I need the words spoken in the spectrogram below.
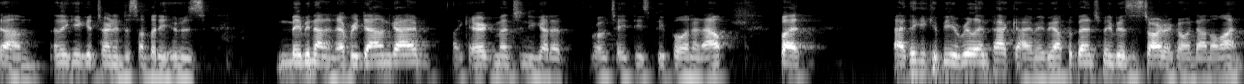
um, I think he could turn into somebody who's maybe not an every down guy. Like Eric mentioned, you got to rotate these people in and out. But I think he could be a real impact guy, maybe off the bench, maybe as a starter going down the line.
